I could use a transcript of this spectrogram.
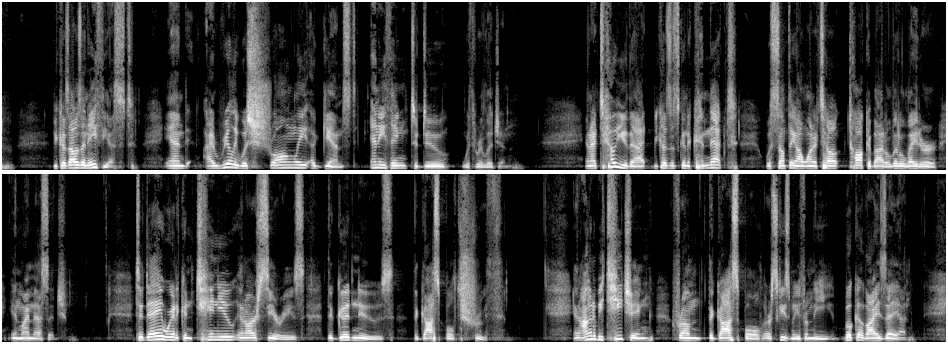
because I was an atheist and I really was strongly against anything to do with religion. And I tell you that because it's going to connect with something I want to tell, talk about a little later in my message. Today, we're going to continue in our series, The Good News, the Gospel Truth. And I'm going to be teaching from the Gospel, or excuse me, from the book of Isaiah.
